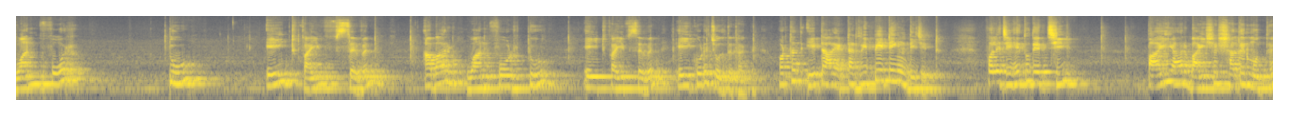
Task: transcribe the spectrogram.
one four two eight five seven আবার one four two eight five seven এই করে চলতে থাকবে। অর্থাৎ এটা একটা রিপিটিং ডিজিট ফলে যেহেতু দেখছি পাই আর বাইশের সাতের মধ্যে,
